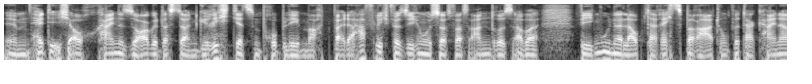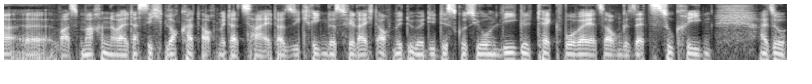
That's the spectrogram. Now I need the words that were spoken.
Ähm, hätte ich auch keine Sorge, dass da ein Gericht jetzt ein Problem macht. Bei der Haftpflichtversicherung ist das was anderes, aber wegen unerlaubter Rechtsberatung wird da keiner äh, was machen, weil das sich lockert auch mit der Zeit. Also Sie kriegen das vielleicht auch mit über die Diskussion Legal Tech, wo wir jetzt auch ein Gesetz zukriegen. Also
